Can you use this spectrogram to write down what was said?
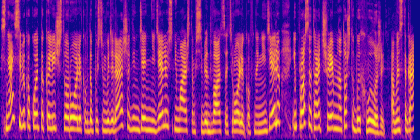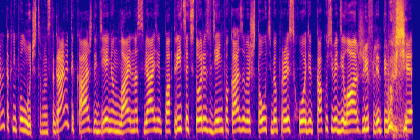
снять себе какое-то количество роликов, допустим, выделяешь один день в неделю, снимаешь там себе 20 роликов на неделю и просто тратишь время на то, чтобы их выложить. А в Инстаграме так не получится. В Инстаграме ты каждый день онлайн на связи по 30 сториз в день показываешь, что у тебя происходит, как у тебя дела, жив ли ты вообще.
